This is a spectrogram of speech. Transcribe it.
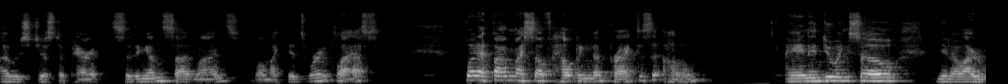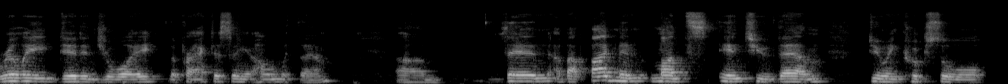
I was just a parent sitting on the sidelines while my kids were in class. But I found myself helping them practice at home. And in doing so, you know, I really did enjoy the practicing at home with them. Um, then, about five min- months into them doing Kuk Sool,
